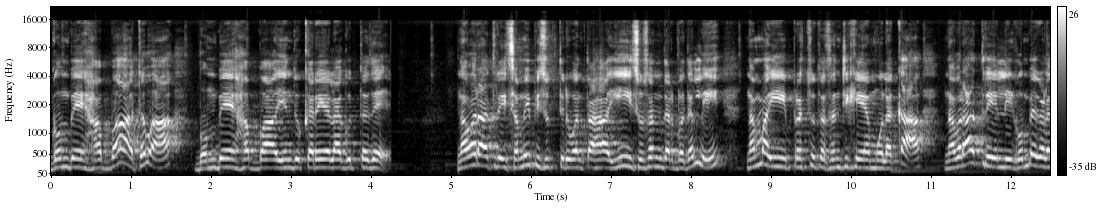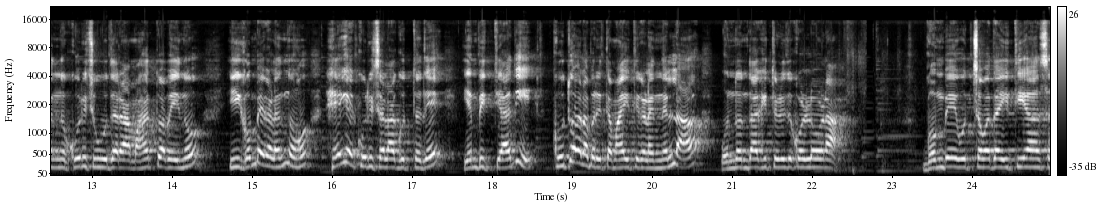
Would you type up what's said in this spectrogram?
ಗೊಂಬೆ ಹಬ್ಬ ಅಥವಾ ಬೊಂಬೆ ಹಬ್ಬ ಎಂದು ಕರೆಯಲಾಗುತ್ತದೆ. ನವರಾತ್ರಿ ಸಮೀಪಿಸುತ್ತಿರುವಂತಹ ಈ ಸುಸಂದರ್ಭದಲ್ಲಿ ನಮ್ಮ ಈ ಪ್ರಸ್ತುತ ಸಂಚಿಕೆಯ ಮೂಲಕ ನವರಾತ್ರಿಯಲ್ಲಿ ಗೊಂಬೆಗಳನ್ನು ಕೂರಿಸುವುದರ ಮಹತ್ವವೇನು? ಈ ಗೊಂಬೆಗಳನ್ನು ಹೇಗೆ ಕೂರಿಸಲಾಗುತ್ತದೆ ಎಂಬಿತ್ಯಾದಿ ಕುತೂಹಲಭರಿತ ಮಾಹಿತಿಗಳನ್ನೆಲ್ಲ ಒಂದೊಂದಾಗಿ ತಿಳಿದುಕೊಳ್ಳೋಣ. ಗೊಂಬೆ ಉತ್ಸವದ ಇತಿಹಾಸ.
